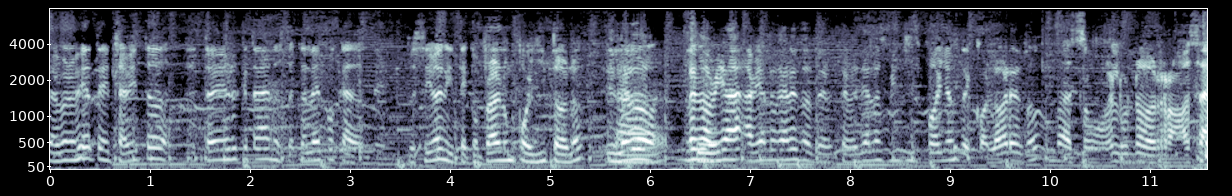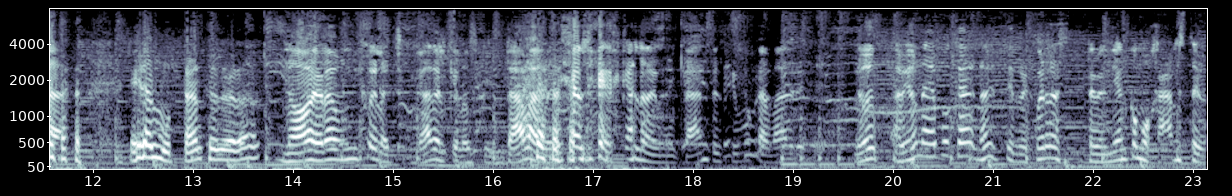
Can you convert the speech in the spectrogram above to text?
No, Pero fíjate, chavito, todavía creo que todavía nos tocó la época donde pues iban y te compraban un pollito, ¿no? Y luego, Ah, luego sí. había, había lugares donde te vendían los pinches pollos de colores, ¿no? Uno azul, uno rosa. Eran mutantes, ¿verdad? No, era un hijo de la chingada el que los pintaba, güey. Déjalo de mutantes, qué puta madre. Luego, había una época, no sé si recuerdas, te vendían como hamsters,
